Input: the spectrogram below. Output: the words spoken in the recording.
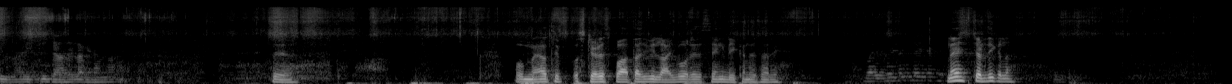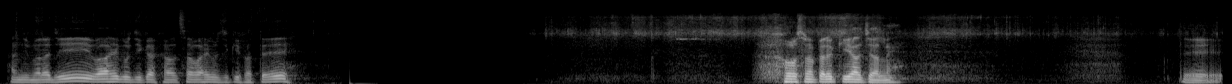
ਲਾਈਟ ਜ਼ਿਆਦਾ ਲੱਗ ਜਾਂਦਾ ਤੇ ਉਹ ਮੈਂ ਉੱਥੇ ਸਟੇਟਸ ਪਾਤਾ ਸੀ ਵੀ ਲਾਈਵ ਹੋ ਰਹੇ ਸਿੰਘ ਦੇਖਣ ਦੇ ਸਾਰੇ ਨਹੀਂ ਚੜ੍ਹਦੀ ਕਲਾ ਹਾਂਜੀ ਮਹਾਰਾਜ ਜੀ ਵਾਹਿਗੁਰੂ ਜੀ ਕਾ ਖਾਲਸਾ ਵਾਹਿਗੁਰੂ ਜੀ ਕੀ ਫਤਿਹ ਹੋਰ ਸੁਣਾ ਪਹਿਲਾਂ ਕੀ ਹਾਲ ਚਾਲ ਨੇ? ਤੇ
